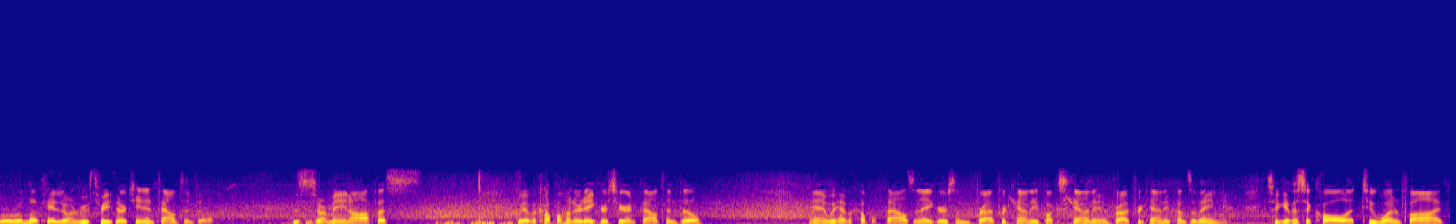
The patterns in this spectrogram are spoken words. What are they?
We're located on Route 313 in Fountainville. This is our main office. We have a couple hundred acres here in Fountainville, and we have a couple thousand acres in Bradford County, Bucks County, Bradford County, Pennsylvania. So give us a call at 215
